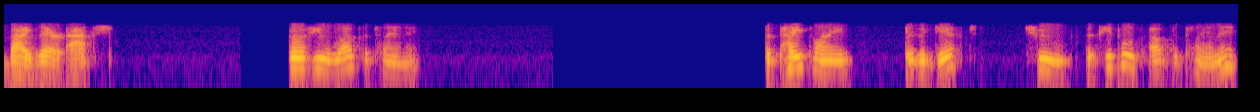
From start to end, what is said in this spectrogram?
by their action. So if you love the planet, the pipeline is a gift to the peoples of the planet.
